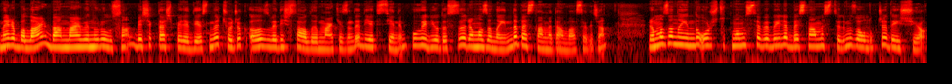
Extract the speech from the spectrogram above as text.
Merhabalar, ben Merve Nur Ulusan. Beşiktaş Belediyesi'nde Çocuk Ağız ve Diş Sağlığı Merkezi'nde diyetisyenim. Bu videoda size Ramazan ayında beslenmeden bahsedeceğim. Ramazan ayında oruç tutmamız sebebiyle beslenme stilimiz oldukça değişiyor.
